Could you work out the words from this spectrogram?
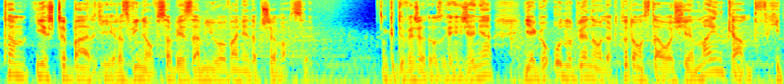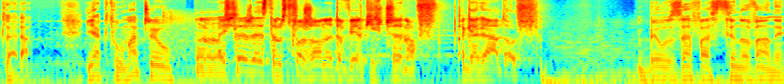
Tam jeszcze bardziej rozwinął w sobie zamiłowanie do przemocy. Gdy wyszedł z więzienia, jego ulubioną lekturą stało się Mein Kampf Hitlera. Jak tłumaczył, Myślę, że jestem stworzony do wielkich czynów, tak jak Adolf. był zafascynowany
